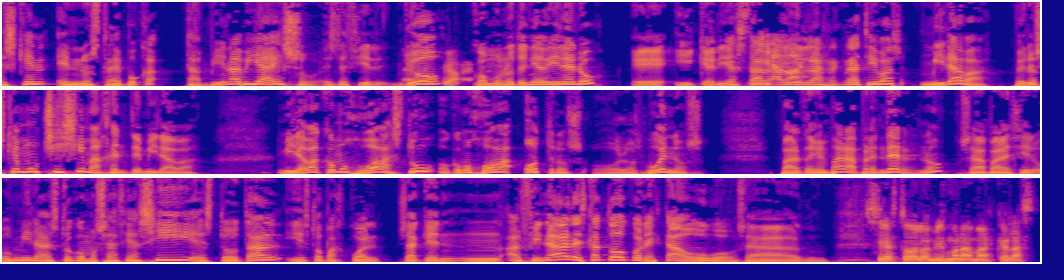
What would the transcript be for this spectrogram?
Es que en, en nuestra época también había eso. Es decir, yo, como no tenía dinero eh, y quería estar Miraba. ahí en las recreativas, miraba. Pero es que muchísima gente miraba miraba cómo jugabas tú o cómo jugaba otros o los buenos. Para también para aprender, ¿no? O sea, para decir, oh, mira, esto cómo se hace así, esto tal y esto pascual. O sea, que mm, al final está todo conectado, Hugo. O sea, Sí, es todo lo mismo, nada más que las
